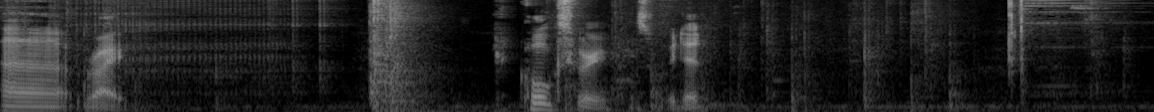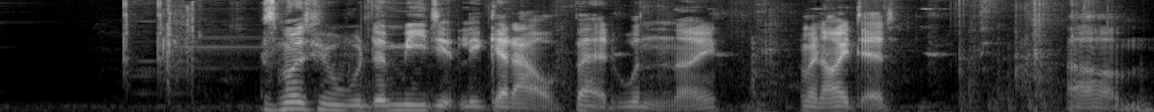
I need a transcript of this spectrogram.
Uh, right. Corkscrew is what we did. Because most people would immediately get out of bed, wouldn't they? I mean, I did. Um.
